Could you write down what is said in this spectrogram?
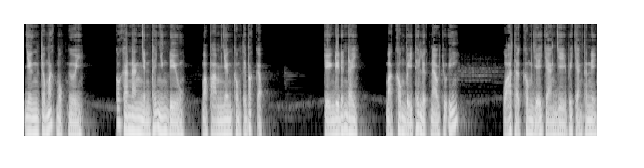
Nhưng trong mắt một người, Có khả năng nhìn thấy những điều Mà phàm nhân không thể bắt gặp. Chuyện đi đến đây Mà không bị thế lực nào chú ý, Quả thật không dễ dàng gì với chàng thanh niên.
